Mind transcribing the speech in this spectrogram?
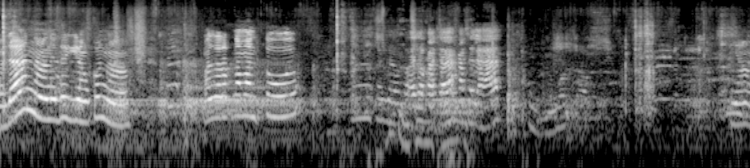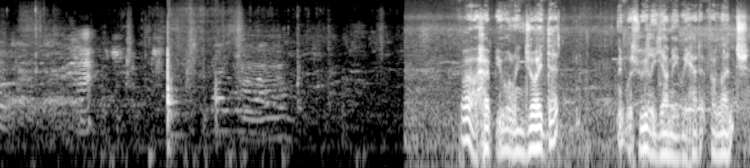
Wala na, nilagyan ko na. Masarap naman to. Ano ka? Kasya lahat? Ha? Well, I hope you all enjoyed that. It was really yummy. We had it for lunch.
